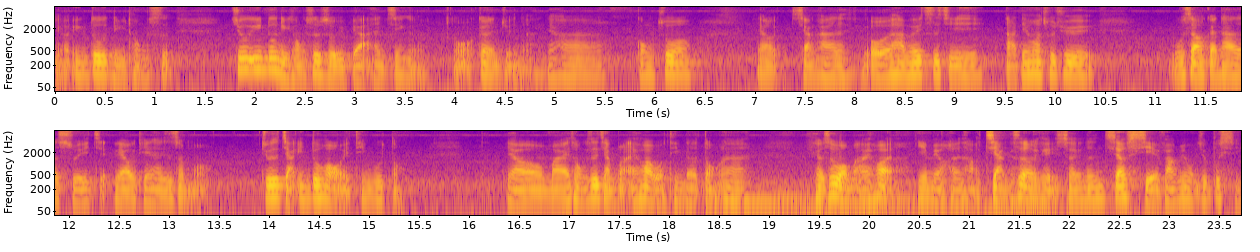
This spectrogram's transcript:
有印度女同事，就印度女同事属于比较安静的，我个人觉得，然后工作要讲她，偶尔还会自己打电话出去，无少跟她的水姐聊天还是什么，就是讲印度话我也听不懂，然后马来同事讲马来话我听得懂啊。可是我马来话也没有很好，讲是 OK，所以呢，只要写方面我就不行，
